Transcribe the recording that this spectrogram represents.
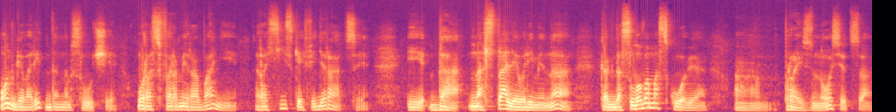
Он говорит в данном случае о расформировании Российской Федерации. И да, настали времена, когда слово Московия а, произносится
